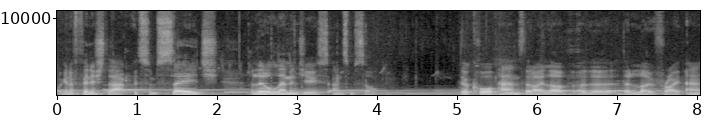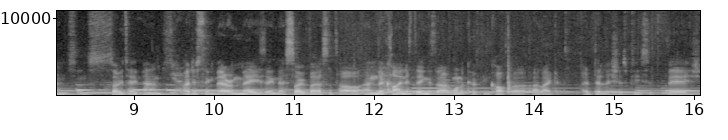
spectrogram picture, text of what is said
We're gonna finish that with some sage, a little lemon juice and some salt. The core pans that I love are the, the low fry pans and saute pans. Yeah. I just think they're amazing, they're so versatile, and the Yeah. kind of things that I want to cook in copper are like a delicious piece of fish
